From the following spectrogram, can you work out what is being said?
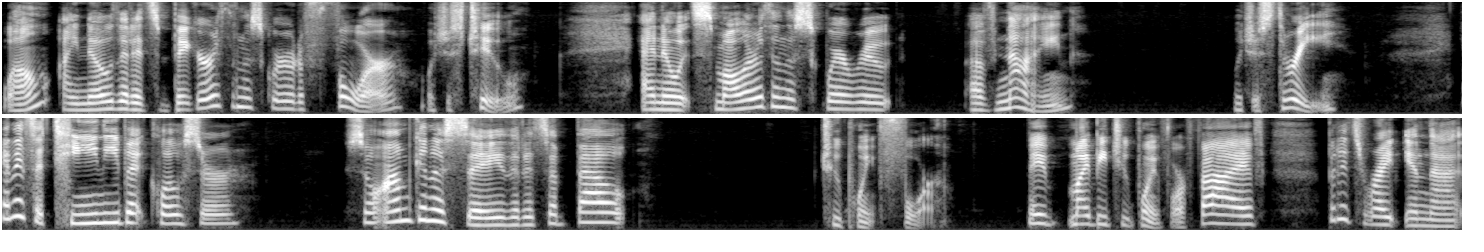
Well, I know that it's bigger than the square root of 4, which is 2. I know it's smaller than the square root of 9, which is 3. And it's a teeny bit closer so I'm going to say that it's about 2.4. Maybe might be 2.45, but it's right in that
